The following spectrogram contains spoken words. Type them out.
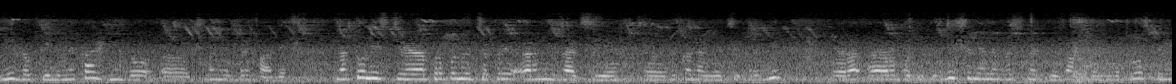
ні до керівника, ні до членів бригади. Натомість пропонується при організації виконання цих робіт роботи підвищення небезпеки в замкненому просторі,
